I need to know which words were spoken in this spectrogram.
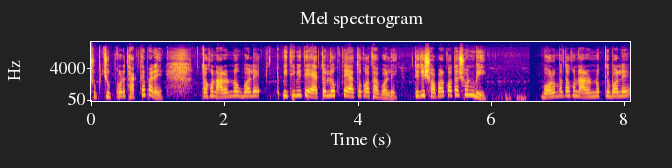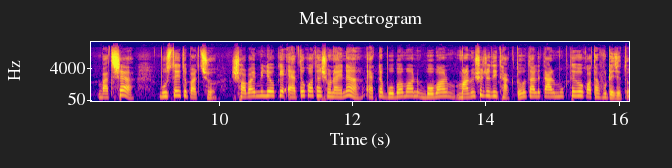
চুপ চুপ করে থাকতে পারে? তখন আরণ্যক বলে, পৃথিবীতে এত লোক তো এত কথা বলে। তুই কি সবার কথা শুনবি? বড় মা তখন আরণ্যককে বলে, বাদশাহ, বুঝতেই তো পারছ, সবাই মিলে ওকে এত কথা শোনায় না, একটা বোবা মান, বোবা মানুষও যদি থাকতো, তাহলে তার মুখ থেকেও কথা ফুটে যেত।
